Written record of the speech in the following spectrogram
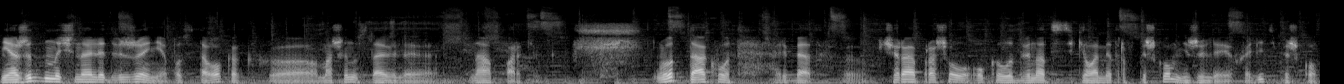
неожиданно начинали движение после того, как э, машину ставили на паркинг. Вот так вот, ребят. Вчера прошел около 12 километров пешком, не жалею. Ходите пешком.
